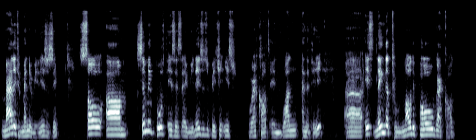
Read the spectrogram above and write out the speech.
many-to-many relationship? So um, simply put, it is a relationship between each record in one entity. Uh, it's linked to multiple records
